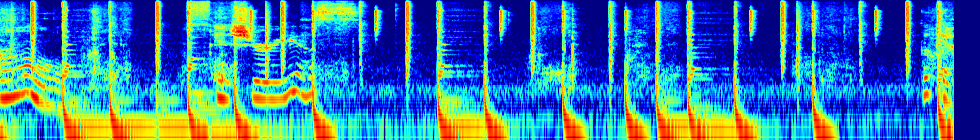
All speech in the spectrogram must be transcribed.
Oh, it sure is. Look at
